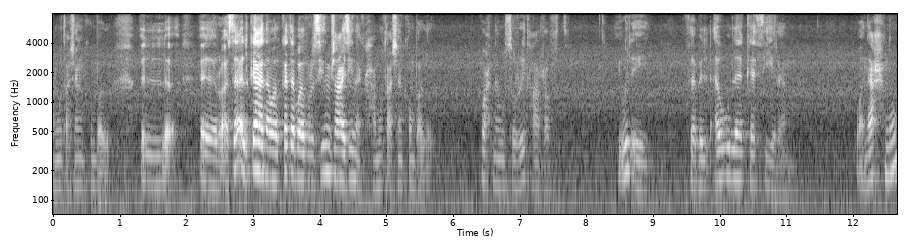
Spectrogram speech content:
هموت عشانكم برضه. رؤساء الكهنة والكتبة والفريسيين مش عايزينك هموت عشانكم برضه. وإحنا مصرين على الرفض. يقول إيه؟ فبالأولى كثيرا. ونحن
